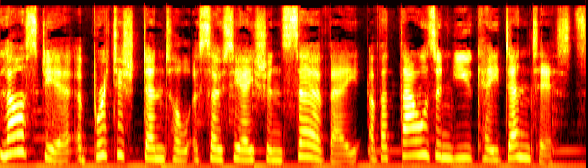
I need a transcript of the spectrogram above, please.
Last year, a British Dental Association survey of a thousand UK dentists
